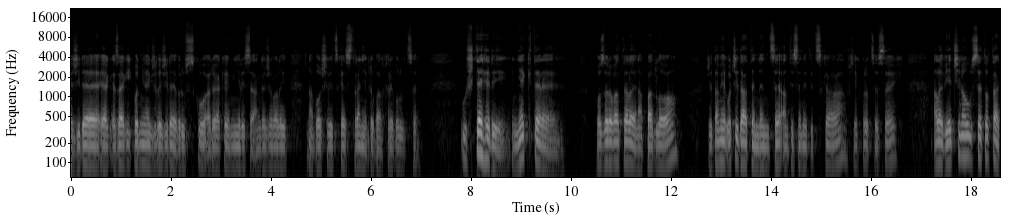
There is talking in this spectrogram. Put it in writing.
židé, jak, za jakých podmínek žili židé v Rusku a do jaké míry se angažovali na bolševické straně v dobách revoluce. Už tehdy některé pozorovatele napadlo, že tam je určitá tendence antisemitická v těch procesech, ale většinou se to tak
